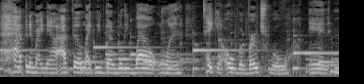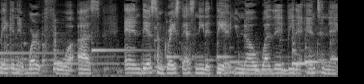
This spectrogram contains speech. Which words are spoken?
happening right now. I feel like we've done really well on taking over virtual and making it work for us and there's some grace that's needed there you know whether it be the internet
